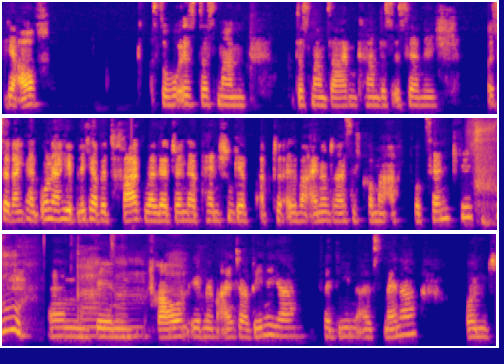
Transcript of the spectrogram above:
ja auch so ist, dass man, dass man sagen kann, das ist ja nicht, ist ja dann kein unerheblicher Betrag, weil der Gender Pension Gap aktuell bei 31,8 Prozent liegt, Puh, ähm, den Frauen eben im Alter weniger verdienen als Männer. Und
